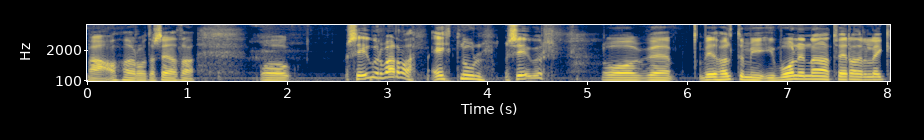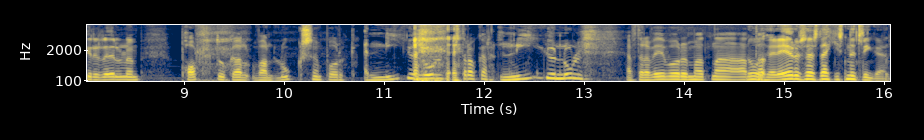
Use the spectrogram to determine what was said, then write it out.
Já, það er rót að segja það og Sigur var það 1-0 Sigur og uh, við höldum í, í vonina tveir aðra leikir í reyðlunum Portugal vann Luxemburg 9-0 strákar, 9-0 eftir að við vorum hérna að Nú, þeir eru sérst ekki snillingar.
